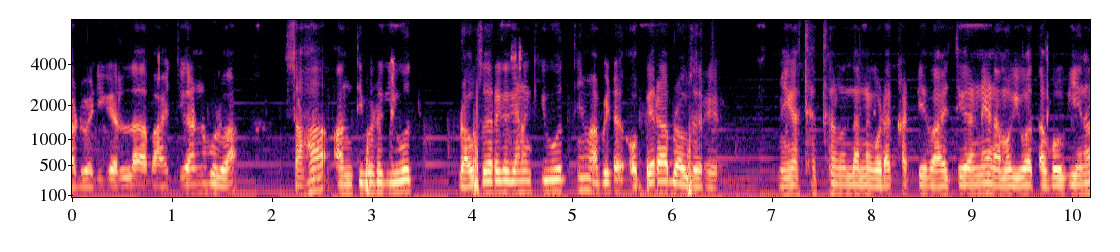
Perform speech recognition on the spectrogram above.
අඩු වැඩි කරලා පාච්චි කරන්න පුළුවන්. සහ අන්තිපට කිවොත් බ්‍රවසර එක ගැන කිවොත්ම අපිට ඔපෙරා බ්‍රවසරය මේකත් ඇත්තම දන්න ගොඩක් කට්ටිය පාච්චි කරන්නේ නම කිවත් අපෝ කියන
